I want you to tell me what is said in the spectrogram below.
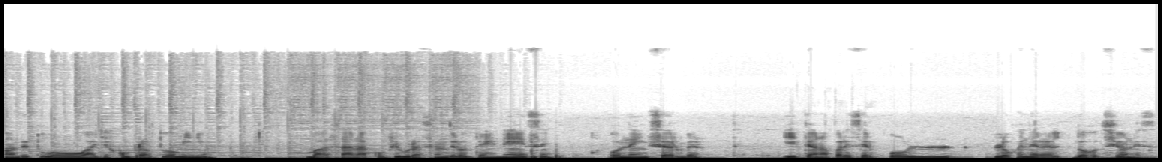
donde tú hayas comprado tu dominio vas a la configuración de los DNS o name server y te van a aparecer por lo general dos opciones.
